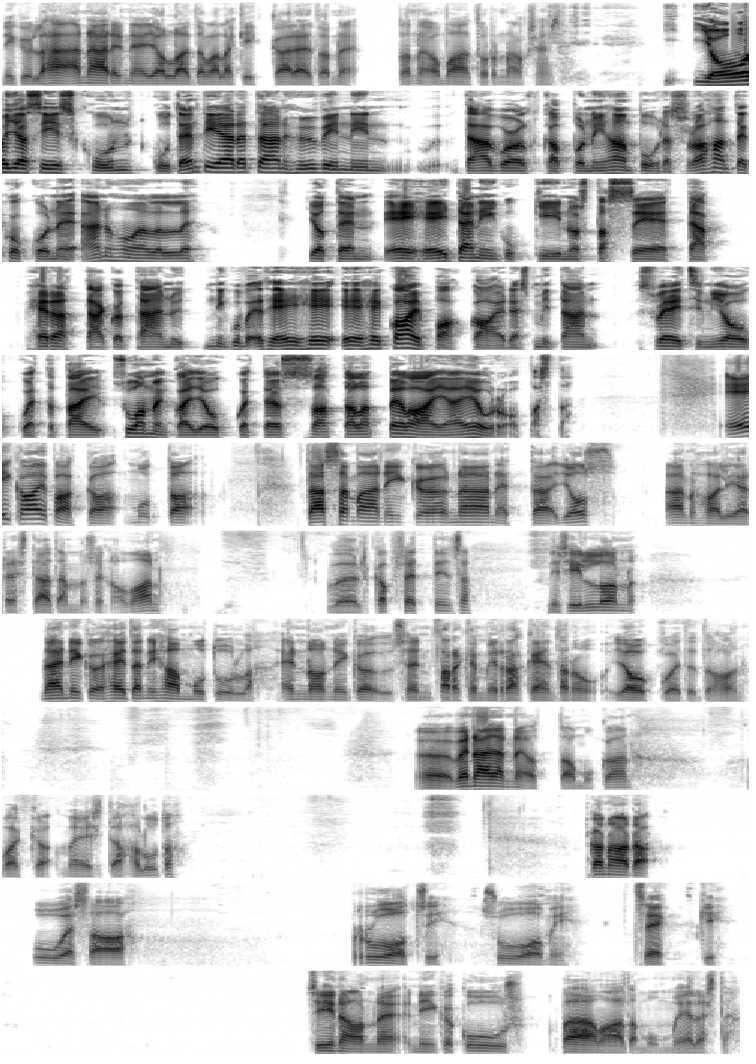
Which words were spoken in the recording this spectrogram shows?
niin kyllähän NRinen jollain tavalla kikkailee tonne, tonne omaan turnauksensa. Joo, ja siis kun, kuten tiedetään hyvin, niin tämä World Cup on ihan puhdas rahantekokone NHLlle, joten ei heitä niin kuin kiinnosta se, että herättääkö tämä nyt, niin kuin, ei he, ei he kaipaakaan edes mitään Sveitsin joukkuetta tai Suomenkaan joukkuetta, jossa saattaa olla pelaajia Euroopasta. Ei kaipaakaan, mutta tässä mä niin näen, että jos NHL järjestää tämmöisen oman World Cup-settinsä, niin silloin näin niin heitän ihan mutulla. En ole niin sen tarkemmin rakentanut joukkueita tuohon. Venäjän ne ottaa mukaan, vaikka me ei sitä haluta. Kanada, USA, Ruotsi, Suomi, Tsekki. Siinä on ne niin kuusi päämaata mun mielestä.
